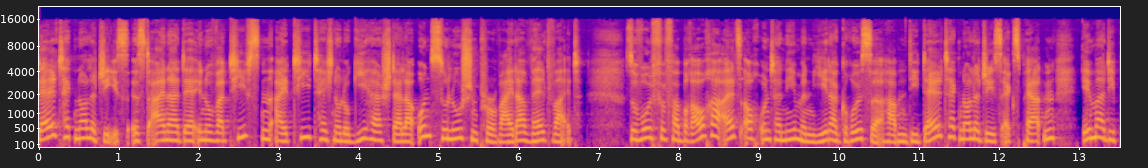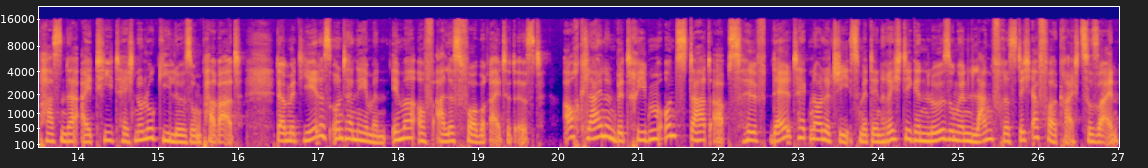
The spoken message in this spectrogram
Dell Technologies ist einer der innovativsten IT-Technologiehersteller und Solution Provider weltweit. Sowohl für Verbraucher als auch Unternehmen jeder Größe haben die Dell Technologies Experten immer die passende IT-Technologielösung parat, damit jedes Unternehmen immer auf alles vorbereitet ist. Auch kleinen Betrieben und Start-ups hilft Dell Technologies mit den richtigen Lösungen langfristig erfolgreich zu sein.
